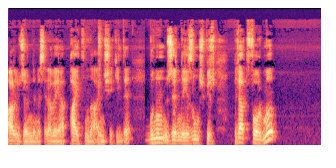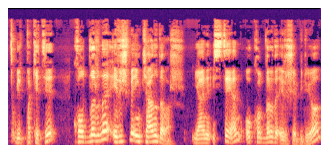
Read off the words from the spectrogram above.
R üzerinde mesela veya Python'da aynı şekilde. Bunun üzerinde yazılmış bir platformu, bir paketi kodlarına erişme imkanı da var. Yani isteyen o kodlara da erişebiliyor.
